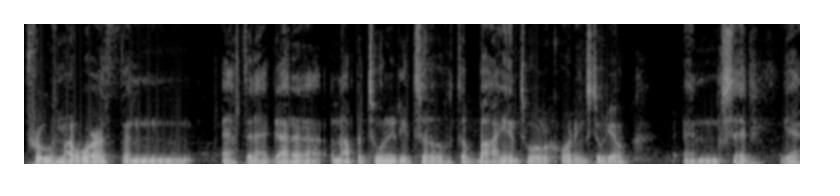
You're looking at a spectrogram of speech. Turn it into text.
proved my worth. And after that, got a, an opportunity to to buy into a recording studio, and said, "Yeah,"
